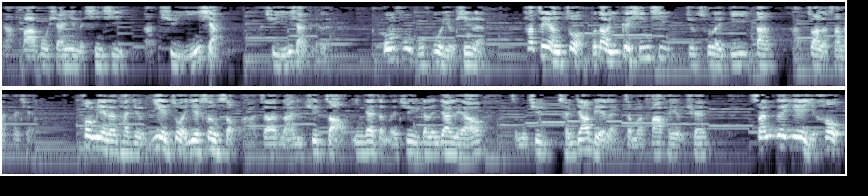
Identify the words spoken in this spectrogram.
啊发布相应的信息啊，去影响，去影响别人。功夫不负有心人，他这样做不到一个星期就出了第一单啊，赚了三百块钱。后面呢，他就越做越顺手啊，知道哪里去找，应该怎么去跟人家聊，怎么去成交别人，怎么发朋友圈。三个月以后，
